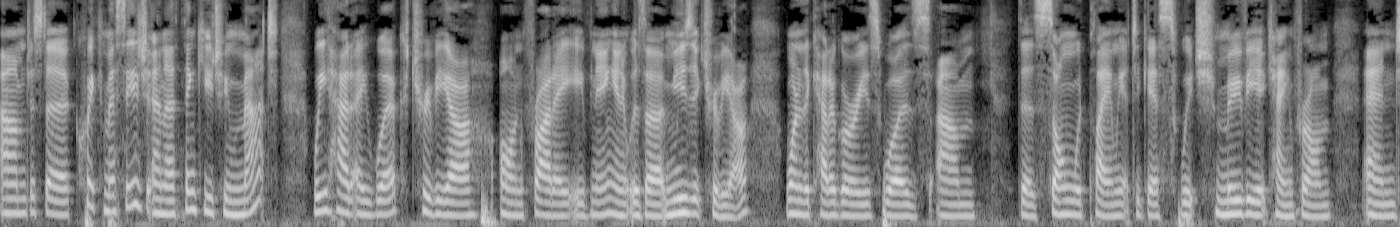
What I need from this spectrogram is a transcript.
Um, just a quick message and a thank you to Matt. We had a work trivia on Friday evening and it was a music trivia. One of the categories was um, the song would play and we had to guess which movie it came from. And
